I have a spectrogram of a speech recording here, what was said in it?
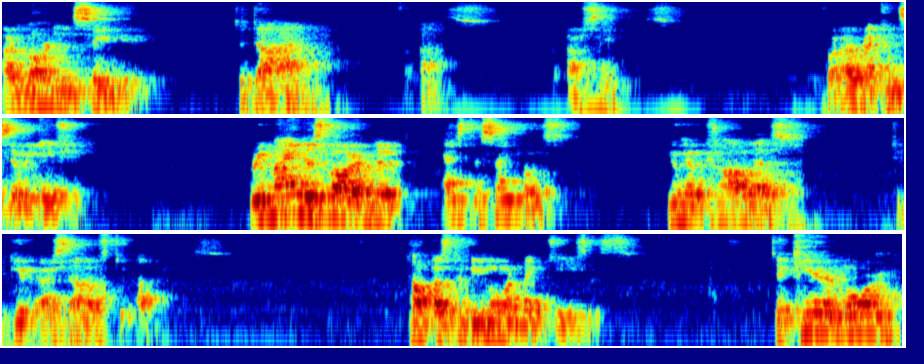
our Lord and Savior, to die for us, for our sins, for our reconciliation. Remind us, Lord, that as disciples, you have called us to give ourselves to others. Help us to be more like Jesus to care more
